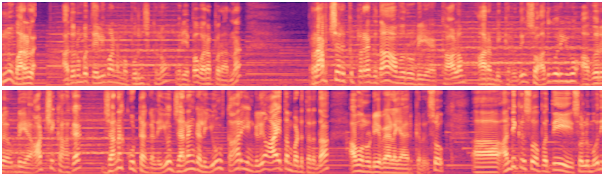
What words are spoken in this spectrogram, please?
இன்னும் வரலை. அது ரொம்ப தெளிவாக நம்ம புரிஞ்சுக்கணும். அவர் எப்போ வரப்போகிறாருன்னா ராப்சருக்கு பிறகு தான் அவருடைய காலம் ஆரம்பிக்கிறது. ஸோ அது வரையும் அவருடைய ஆட்சிக்காக ஜனக்கூட்டங்களையும் ஜனங்களையும் காரியங்களையும் ஆயத்தம் படுத்துறது தான் அவனுடைய வேலையாக இருக்கிறது ஸோ அந்தி கிறிஸ்துவை பற்றி சொல்லும்போது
